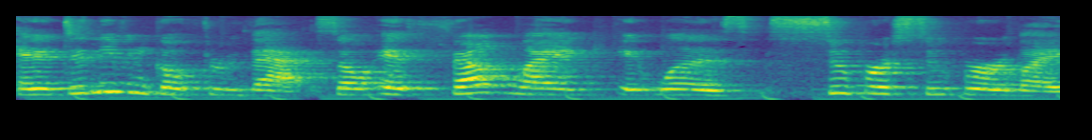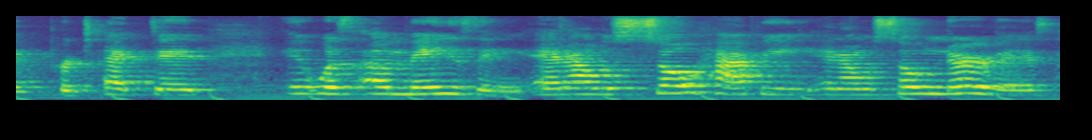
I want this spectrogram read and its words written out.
and it didn't even go through that. So it felt like it was super, super like protected. It was amazing. And I was so happy and I was so nervous,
